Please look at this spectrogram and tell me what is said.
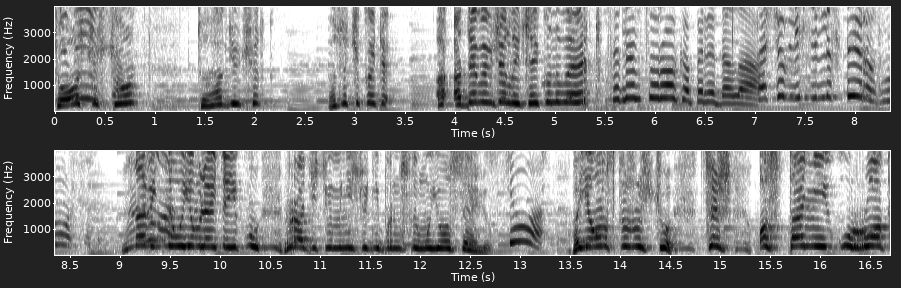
Що, що, що? Так, дівчатка. А зачекайте, а, а де ви взяли цей конверт? Це нам сорока передала. Та щоб лісі листи розносив. Навіть не уявляєте, яку радість ви мені сьогодні принесли в мою оселю. Що? А я вам скажу, що це ж останній урок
